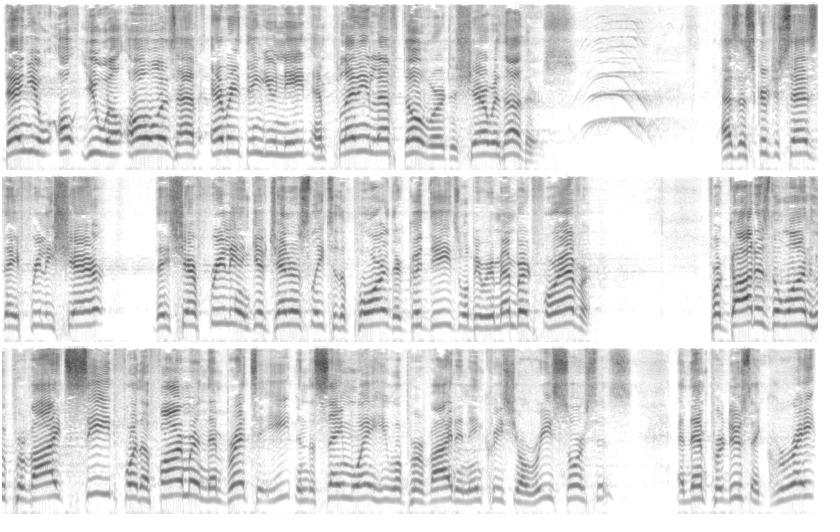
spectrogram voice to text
then you, you will always have everything you need and plenty left over to share with others. As the scripture says, they freely share, they share freely and give generously to the poor. Their good deeds will be remembered forever. For God is the one who provides seed for the farmer and then bread to eat. In the same way, He will provide and increase your resources and then produce a great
